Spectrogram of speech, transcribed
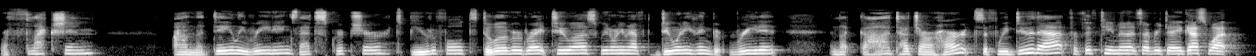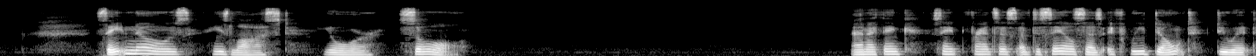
reflection on the daily readings, that scripture. It's beautiful. It's delivered right to us. We don't even have to do anything but read it and let God touch our hearts. If we do that for 15 minutes every day, guess what? Satan knows he's lost your soul. And I think St. Francis of de Sales says if we don't do it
